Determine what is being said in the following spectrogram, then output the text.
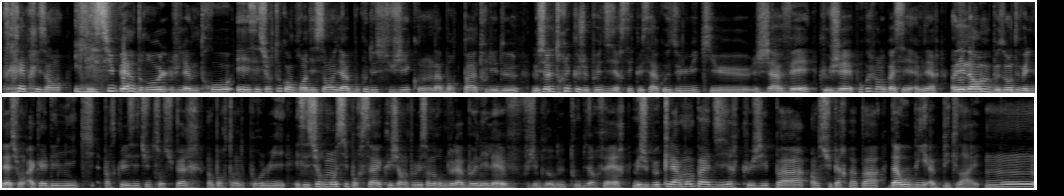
très présent, il est super drôle, je l'aime trop. Et c'est surtout qu'en grandissant, il y a beaucoup de sujets qu'on n'aborde pas tous les deux. Le seul truc que je peux dire, c'est que c'est à cause de lui que j'avais que j'ai, pourquoi je parle au passé MDR Un énorme besoin de validation académique parce que les études sont super importantes pour lui et c'est sûrement aussi pour ça que j'ai un peu le syndrome de la bonne élève, j'ai besoin de tout bien faire, mais je peux clairement pas dire que j'ai pas un super papa. That would be a big lie. Mon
